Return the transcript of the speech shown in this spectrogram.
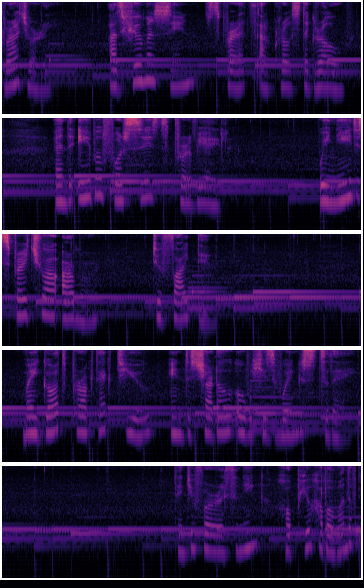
Gradually, as human sin spreads across the globe and the evil forces prevail, we need spiritual armor to fight them. May God protect you in the shadow of His wings today. Thank you for listening. Hope you have a wonderful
